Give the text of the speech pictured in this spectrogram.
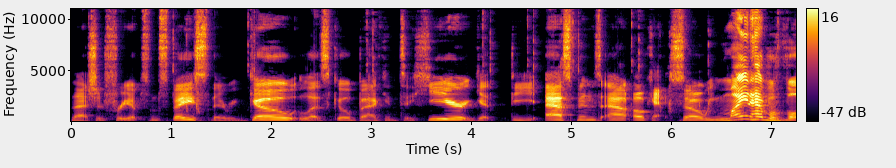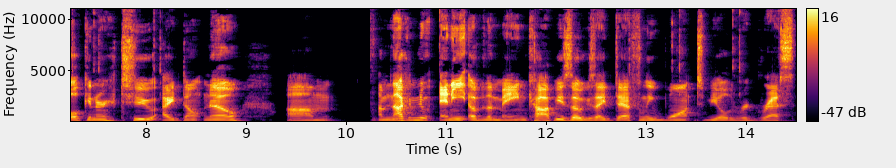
that should free up some space. There we go. Let's go back into here, get the Aspens out. Okay, so we might have a Vulcan or two. I don't know. Um, I'm not going to do any of the main copies, though, because I definitely want to be able to regress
